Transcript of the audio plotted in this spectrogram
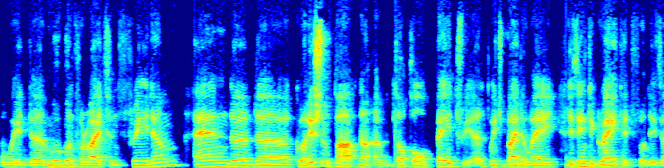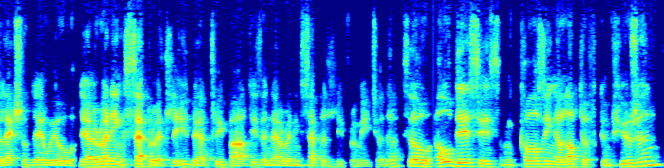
with the movement for rights and freedom and uh, the coalition partner of so-called Patriots, which, by the way, disintegrated for these elections. They will they are running separately. There are three parties and they are running separately from each other. So all this is causing a lot of confusion.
